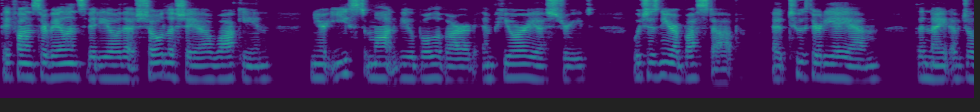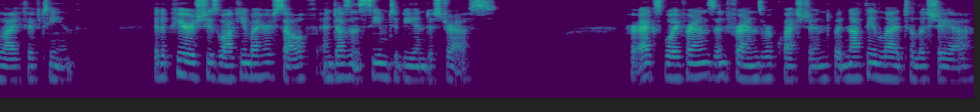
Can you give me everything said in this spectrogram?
They found surveillance video that showed Lashaya walking near East Montview Boulevard and Peoria Street, which is near a bus stop, at 2:30 a.m. the night of July 15th. It appears she's walking by herself and doesn't seem to be in distress. Her ex-boyfriends and friends were questioned, but nothing led to Lashaya,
